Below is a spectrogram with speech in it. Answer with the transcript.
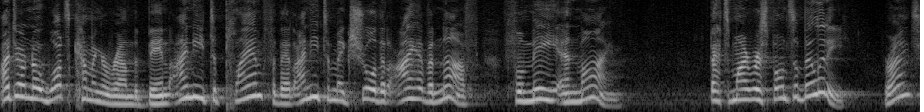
I don't know what's coming around the bend. I need to plan for that. I need to make sure that I have enough for me and mine. That's my responsibility, right?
